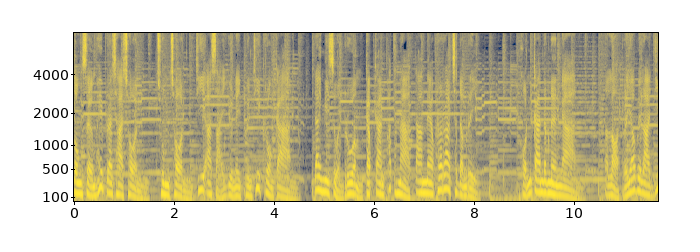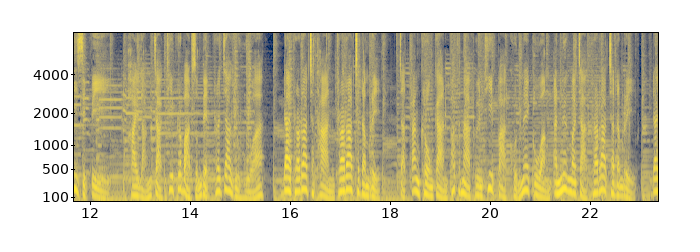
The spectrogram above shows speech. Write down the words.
ส่งเสริมให้ประชาชน ชุมชนที่อาศัยอยู่ในพื้นที่โครงการ ได้มีส่วนร่วมกับการพัฒนาตามแนวพระราชดำริ ผลการดำเนินงาน ตลอดระยะเวลา 20 ปี ภายหลังจากที่พระบาทสมเด็จพระเจ้าอยู่หัว ได้พระราชทานพระราชดำริ จัดตั้งโครงการพัฒนาพื้นที่ป่าขุนแม่กวง อันเนื่องมาจากพระราชดำริ ได้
